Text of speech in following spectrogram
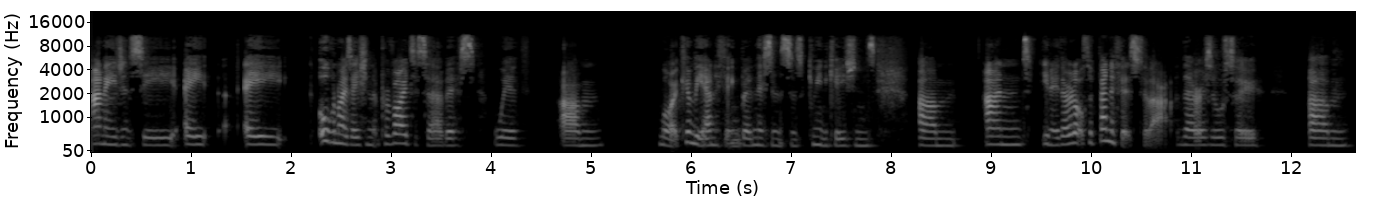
an agency, a a organization that provides a service with, um, well, it can be anything, but in this instance, communications. Um, and you know there are lots of benefits to that. There is also um,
